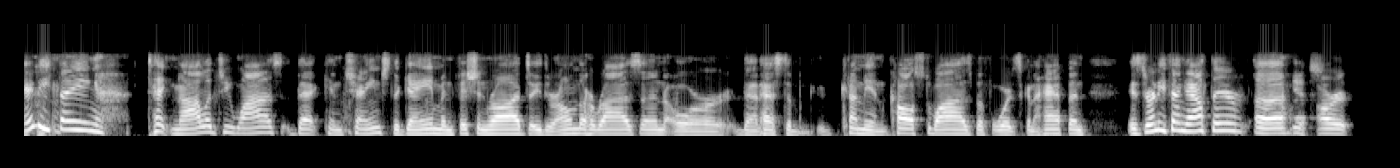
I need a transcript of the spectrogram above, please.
anything technology wise that can change the game in fishing rods either on the horizon or that has to come in cost wise before it's going to happen is there anything out there? Uh, yes. Or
